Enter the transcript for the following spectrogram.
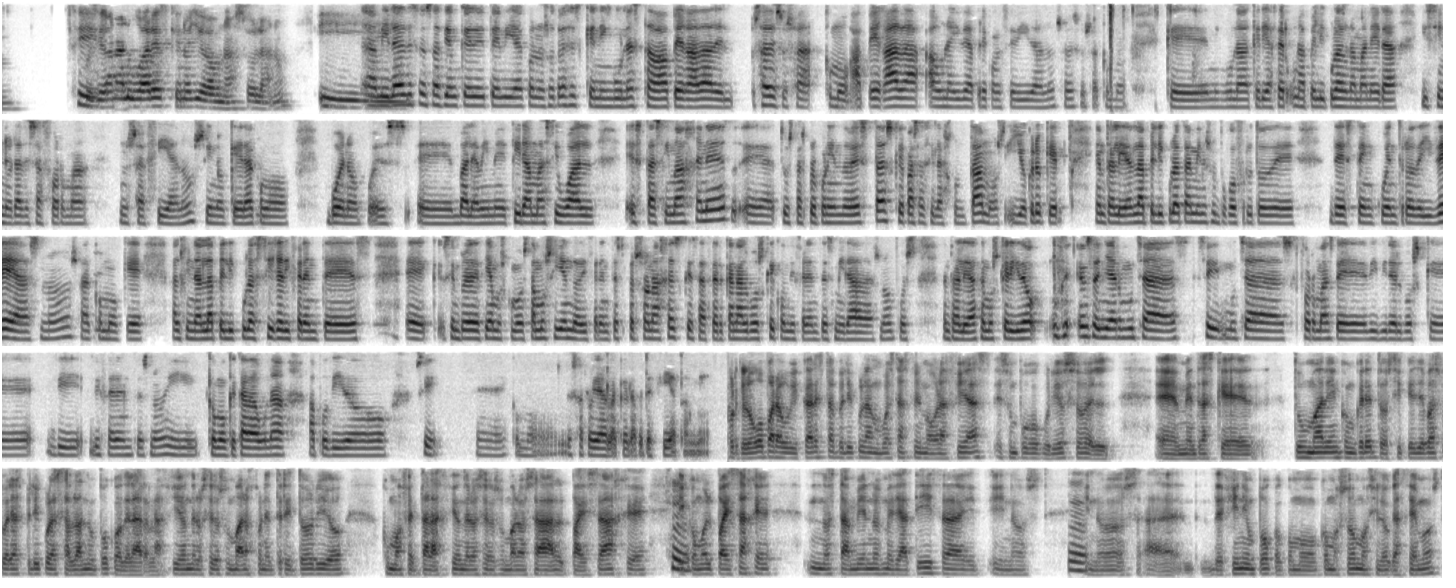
pues llegan a lugares que no llega una sola, ¿no? Y... A mí la sensación que tenía con nosotras es que ninguna estaba pegada del, ¿sabes? O sea, como apegada a una idea preconcebida, ¿no? ¿Sabes? O sea, como que ninguna quería hacer una película de una manera y si no era de esa forma, no se hacía, ¿no? Sino que era como, bueno, pues eh, vale, a mí me tira más igual estas imágenes, eh, tú estás proponiendo estas, ¿qué pasa si las juntamos? Y yo creo que en realidad la película también es un poco fruto de, de este encuentro de ideas, ¿no? O sea, como que al final la película sigue diferentes, eh, siempre decíamos como estamos siguiendo a diferentes personajes que se acercan al bosque con diferentes miradas, ¿no? Pues en realidad hemos querido enseñar muchas, sí, muchas formas de vivir el bosque diferentes, ¿no? Y como que cada una ha podido, sí, eh, como desarrollar la que le apetecía también. Porque luego para ubicar esta película en vuestras filmografías es un poco curioso el eh, mientras que tú, Mari, en concreto, sí que llevas varias películas hablando un poco de la relación de los seres humanos con el territorio, cómo afecta la acción de los seres humanos al paisaje y hmm. cómo el paisaje nos también nos mediatiza y, nos, y hmm. nos eh, define un poco cómo, cómo, somos y lo que hacemos.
